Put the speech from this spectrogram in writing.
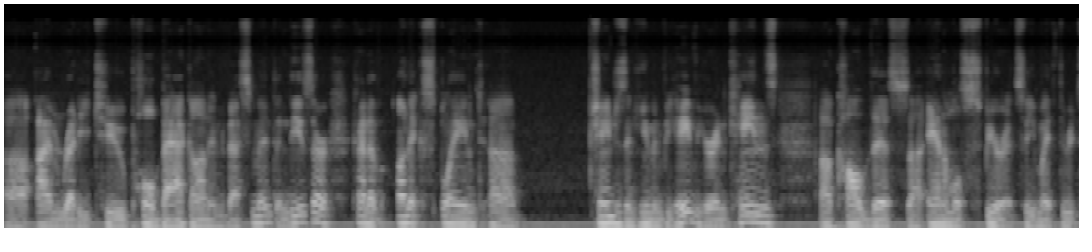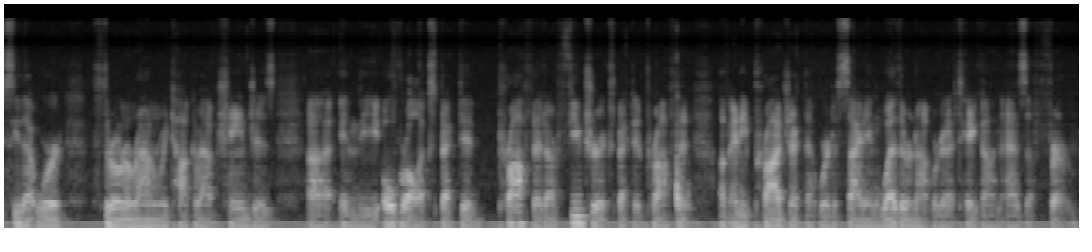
uh, I'm ready to pull back on investment. And these are kind of unexplained uh, changes in human behavior. And Keynes uh, called this uh, animal spirit. So you might th- see that word thrown around when we talk about changes uh, in the overall expected profit, our future expected profit of any project that we're deciding whether or not we're going to take on as a firm.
